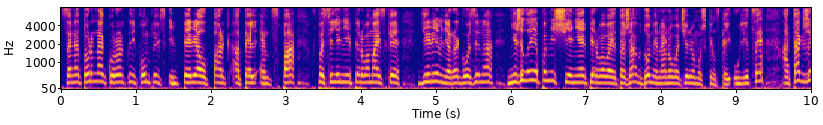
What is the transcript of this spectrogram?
санаторно-курортный комплекс «Империал Парк Отель энд Спа» в поселении Первомайское, деревня Рогозина, нежилые помещения первого этажа в доме на Новочеремушкинской улице, а также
